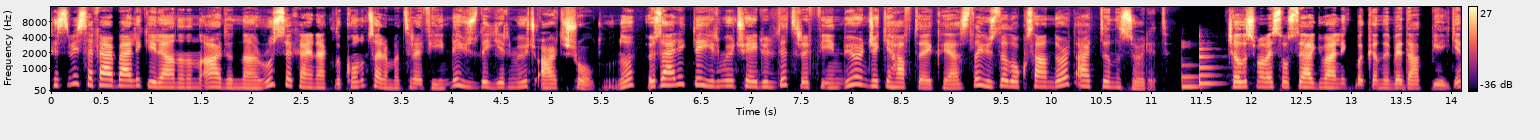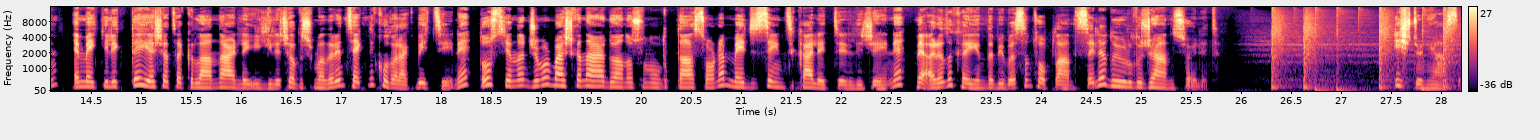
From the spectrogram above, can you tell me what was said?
kısmi seferberlik ilanının ardından Rusya kaynaklı konut arama trafiğinde %23 artış olduğunu, özellikle 23 Eylül'de trafiğin bir önceki haftaya kıyasla %94 arttığını söyledi. Çalışma ve Sosyal Güvenlik Bakanı Vedat Bilgin, emeklilikte yaşa takılanlarla ilgili çalışmaların teknik olarak bittiğini, dosyanın Cumhurbaşkanı Erdoğan'a sunulduktan sonra meclise intikal ettirileceğini ve Aralık ayında bir basın toplantısıyla duyurulacağını söyledi. İş Dünyası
